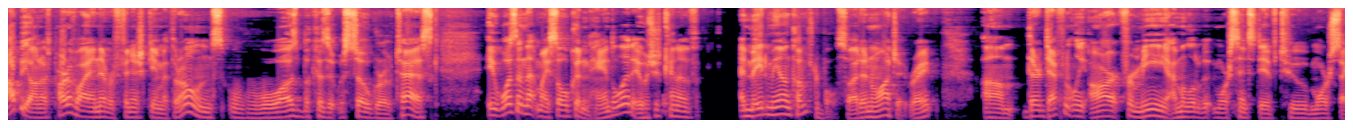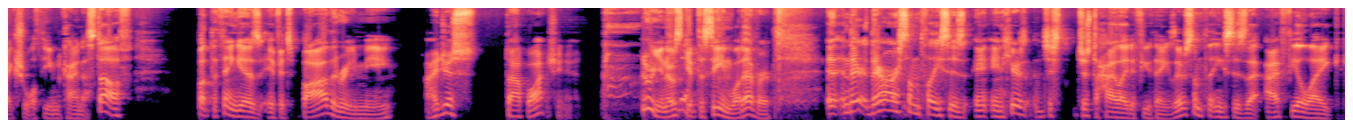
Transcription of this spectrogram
I'll be honest, part of why I never finished Game of Thrones was because it was so grotesque. It wasn't that my soul couldn't handle it, it was just kind of it made me uncomfortable, so I didn't watch it, right? Um there definitely are for me, I'm a little bit more sensitive to more sexual themed kind of stuff. But the thing is, if it's bothering me, I just stop watching it. or you know, skip the scene, whatever. And, there there are some places and, here's just just to highlight a few things. There's some places that I feel like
